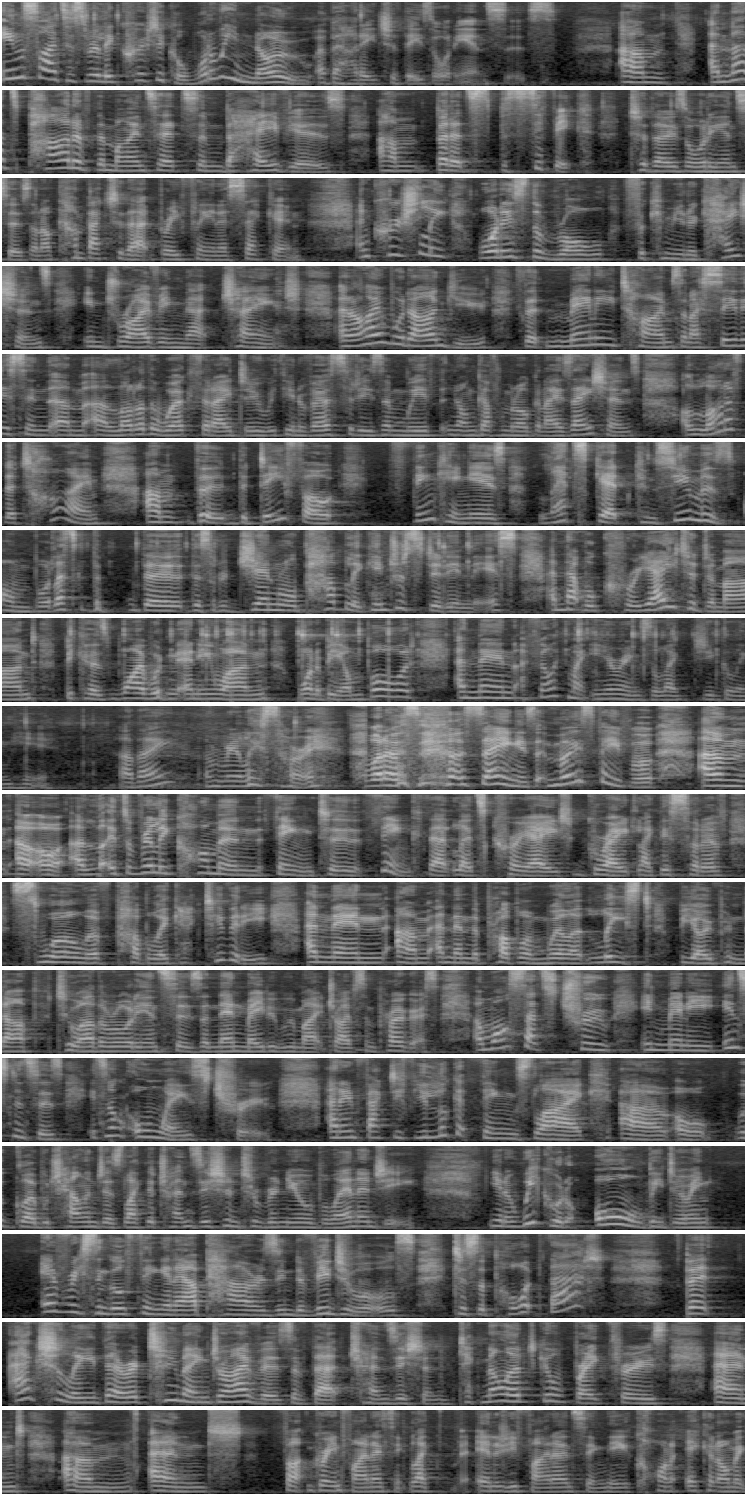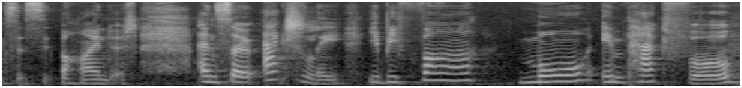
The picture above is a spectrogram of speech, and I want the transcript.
insights is really critical. What do we know about each of these audiences? Um, and that's part of the mindsets and behaviours, um, but it's specific to those audiences. And I'll come back to that briefly in a second. And crucially, what is the role for communications in driving that change? And I would argue that many times, and I see this in um, a lot of the work that I do with universities and with non government organisations, a lot of the time, um, the, the default thinking is let's get consumers on board, let's get the, the, the, sort of general public interested in this, and that will create a demand because why wouldn't anyone want to be on board? And then I feel like my earrings are like jiggling here. Are they? I'm really sorry. What I was, I was saying is that most people, um, oh, oh it's a really common thing to think that let's create great, like this sort of swirl of public activity, and then, um, and then the problem will at least be opened up to other audiences, and then maybe we might drive some progress. And whilst that's true in many instances, it's not always true. And in fact, if you look at things like, uh, or global challenges like the transition to renewable energy, you know, we could all be doing every single thing in our power as individuals to support that. But actually, there are two main drivers of that transition technological breakthroughs and, um, and green financing, like energy financing, the econ economics that sit behind it. And so, actually, you'd be far more impactful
